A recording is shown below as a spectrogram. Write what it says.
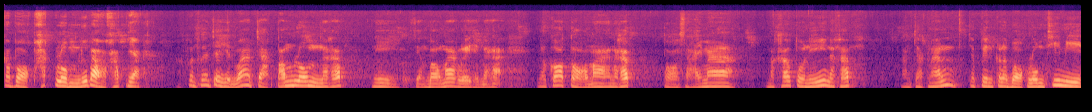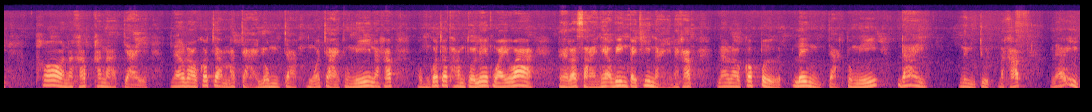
กระบอกพักลมหรือเปล่าครับเนี่ยเพื่อนๆจะเห็นว่าจากปั๊มลมนะครับ นี่เสียงเบามากเลยเห็นไหมฮะแล้วก็ต่อมานะครับ ต่อสายมามาเข้าตัวนี้นะครับ หลังจากนั้นจะเป็นกระบอกลมที่มีท่อนะครับขนาดใหญ่ แล้วเราก็จะมาจ่ายลมจากหัวจ่ายตรงนี้นะครับ ผมก็จะทำตัวเลขไว้ว่า แต่ละสายเนี่ยวิ่งไปที่ไหนนะครับ แล้วเราก็เปิดเร่งจากตรงนี้ได้ 1 จุดนะครับ แล้วอีก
